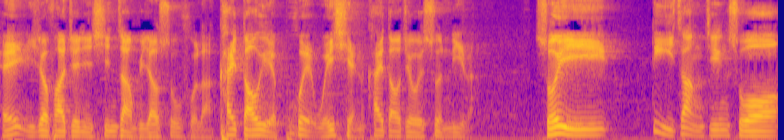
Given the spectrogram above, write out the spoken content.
哎，你就发觉你心脏比较舒服了，开刀也不会危险，开刀就会顺利了。所以《地藏经》说，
